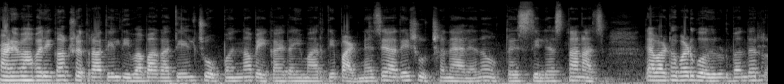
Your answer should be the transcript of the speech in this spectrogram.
ठाणे महापालिका क्षेत्रातील दिवा भागातील चोपन्न बेकायदा इमारती पाडण्याचे आदेश उच्च न्यायालयानं नुकतेच दिले असतानाच. त्यापाठोपाठ गोरबंदर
